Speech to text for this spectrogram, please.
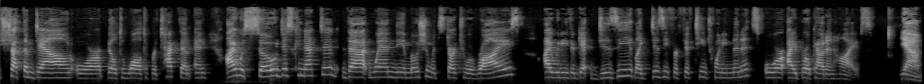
shut them down or built a wall to protect them. And I was so disconnected that when the emotion would start to arise, I would either get dizzy, like dizzy for 15, 20 minutes, or I broke out in hives. Yeah.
